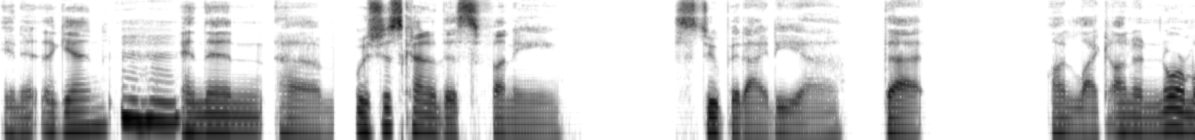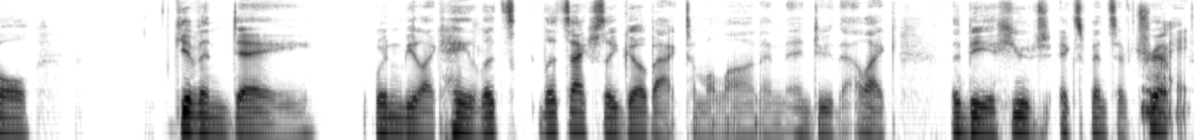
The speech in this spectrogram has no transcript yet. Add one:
in it again. Mm-hmm. And then um, it was just kind of this funny, stupid idea that on like on a normal given day wouldn't be like, hey, let's let's actually go back to Milan and and do that. Like it'd be a huge expensive trip. Right.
